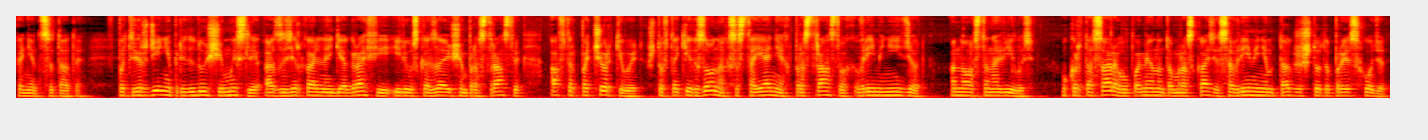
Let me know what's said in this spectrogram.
Конец цитаты. В подтверждение предыдущей мысли о зазеркальной географии или ускользающем пространстве автор подчеркивает, что в таких зонах, состояниях, пространствах время не идет, оно остановилось. У Картасара в упомянутом рассказе со временем также что-то происходит,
